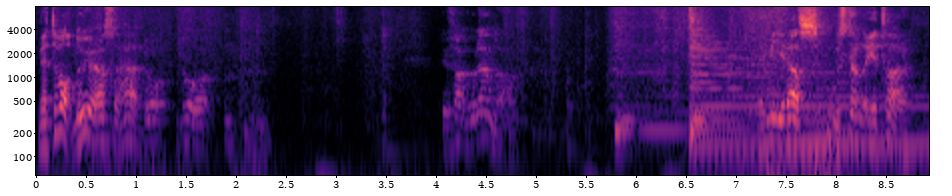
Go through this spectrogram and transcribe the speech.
Vet du vad? Då gör jag så här. Då, då... Hur fan går den då? Det är Miras ostämda gitarr.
